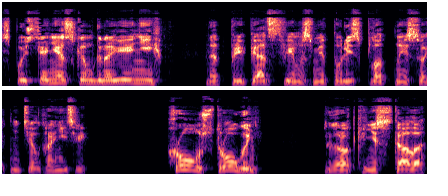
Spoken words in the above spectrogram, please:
Спустя несколько мгновений над препятствием взметнулись плотные сотни тел хранителей. Хруст, ругань! Загородки не стало,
